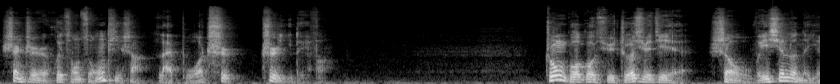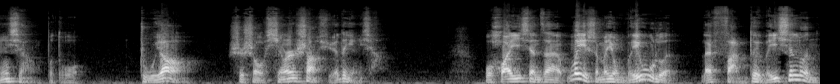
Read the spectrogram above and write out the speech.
甚至会从总体上来驳斥、质疑对方。中国过去哲学界受唯心论的影响不多，主要是受形而上学的影响。我怀疑现在为什么用唯物论来反对唯心论呢？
